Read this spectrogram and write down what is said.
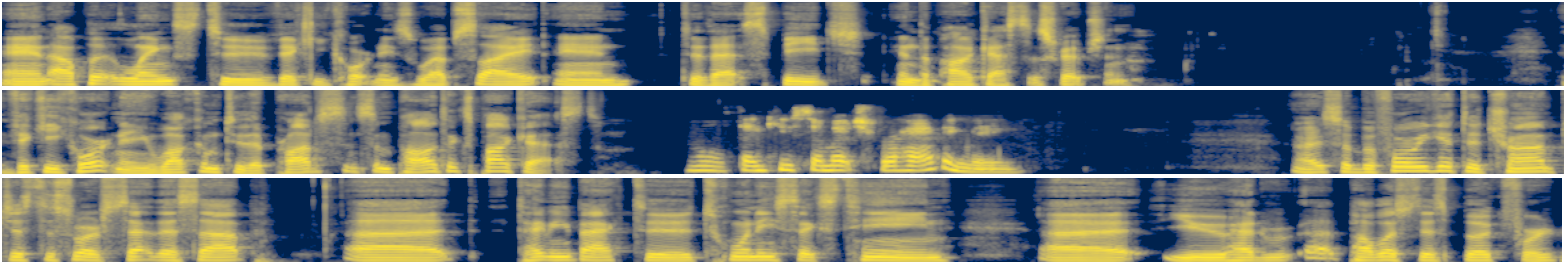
And I'll put links to Vicki Courtney's website and to that speech in the podcast description. Vicki Courtney, welcome to the Protestants and Politics podcast. Well, thank you so much for having me. All right. So before we get to Trump, just to sort of set this up, uh, take me back to 2016. Uh, you had uh, published this book for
